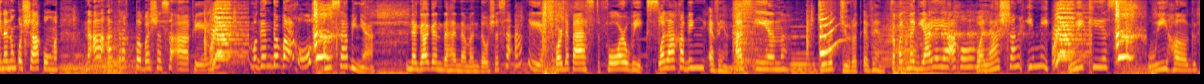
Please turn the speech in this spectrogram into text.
Tinanong ko siya kung naa-attract pa ba siya sa akin. Maganda ba ako? Ang sabi niya, nagagandahan naman daw siya sa akin. For the past four weeks, wala kabing event. As in, jurot-jurot event. Kapag nagyayaya ako, wala siyang imik. We kiss, we hug.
